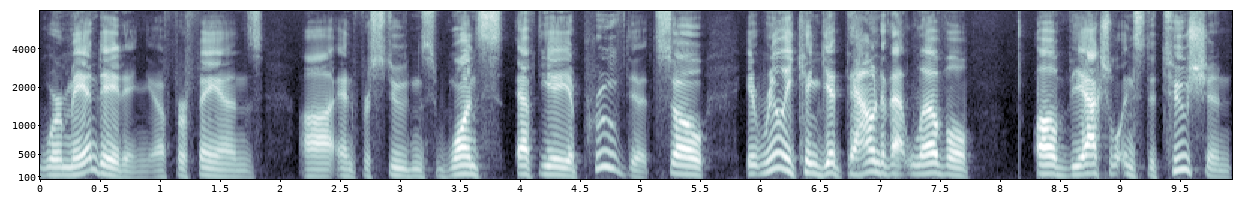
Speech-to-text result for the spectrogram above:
were mandating uh, for fans uh, and for students once FDA approved it. So it really can get down to that level of the actual institution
